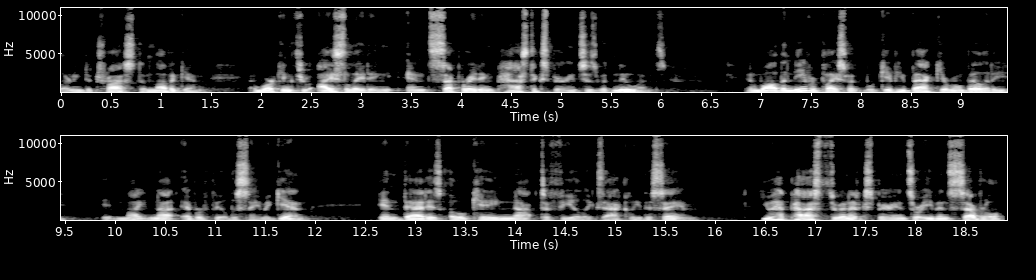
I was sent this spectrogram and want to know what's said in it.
learning to trust and love again, and working through isolating and separating past experiences with new ones. And while the knee replacement will give you back your mobility, it might not ever feel the same again. And that is okay not to feel exactly the same. you have passed through an experience or even several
